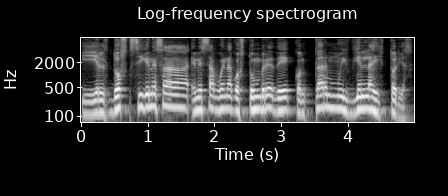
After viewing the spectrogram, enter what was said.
Y el 2 sigue esa, en esa buena costumbre de contar muy bien las historias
